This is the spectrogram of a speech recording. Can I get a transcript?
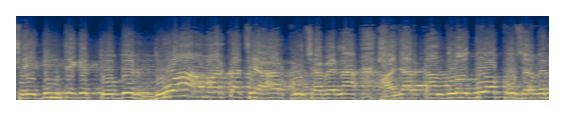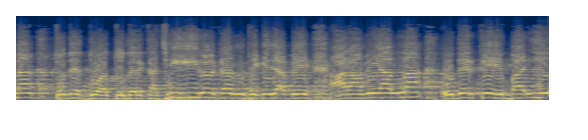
সেই দিন থেকে তোদের দোয়া আমার কাছে আর পৌঁছাবে না। হাজার কাঁদলো, দোয়া পৌঁছাবে না। তোদের দোয়া তোদের কাছেই রিটার্ন থেকে যাবে। আর আমি আল্লাহ ওদেরকে বাড়িয়ে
